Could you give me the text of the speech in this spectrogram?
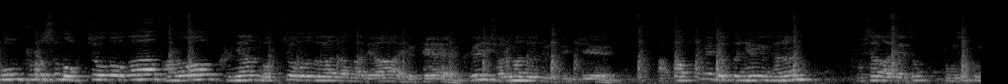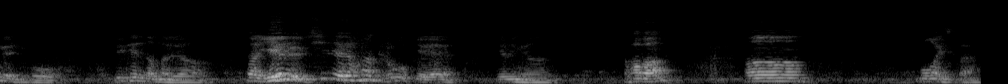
오 플러스 목적어가 바로 그냥 목적으로 들어간단 말이야. 이렇게. 그래야지 저를 만들어줄 수 있지. 아까 꾸며줬던 형용사는 부사가 돼서 동사 꾸며주고 이렇게 된단 말이야. 자, 예를, 실례를 하나 들어볼게. 예를 들면. 자, 봐봐. 어, 뭐가 있을까요?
